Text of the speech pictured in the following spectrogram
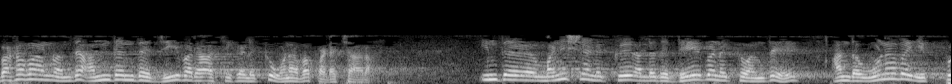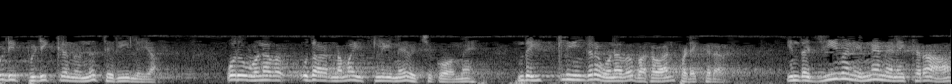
பகவான் வந்து அந்தந்த ஜீவராசிகளுக்கு உணவை படைச்சாராம். இந்த மனுஷனுக்கு அல்லது தேவனுக்கு வந்து அந்த உணவை எப்படி பிடிக்கணும்னு தெரியலையா? ஒரு உணவை உதாரணமா இட்லின்னே வச்சுக்கோமே. இந்த இட்லிங்கிற உணவை பகவான் படைக்கிறார். இந்த ஜீவன் என்ன நினைக்கிறான்?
